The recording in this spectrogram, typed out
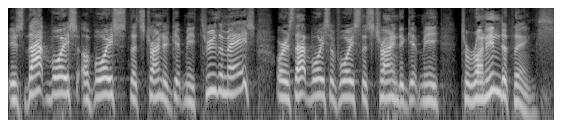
is that voice a voice that's trying to get me through the maze, or is that voice a voice that's trying to get me to run into things?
